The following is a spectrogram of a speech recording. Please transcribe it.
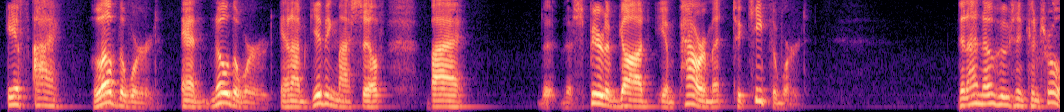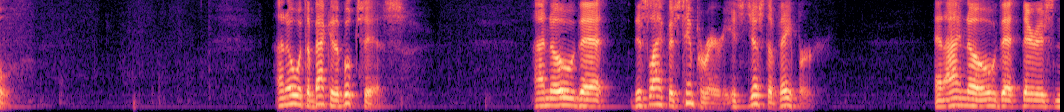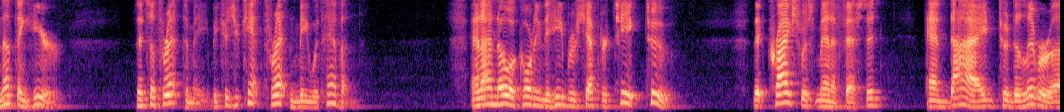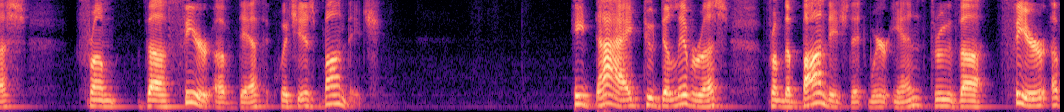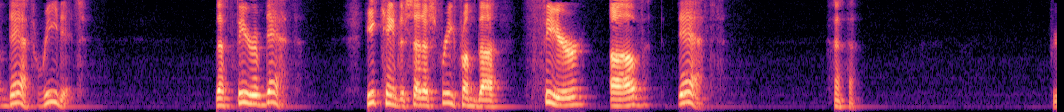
if I love the Word and know the Word, and I'm giving myself by the, the Spirit of God empowerment to keep the Word, then I know who's in control. I know what the back of the book says. I know that this life is temporary. It's just a vapor. And I know that there is nothing here that's a threat to me because you can't threaten me with heaven. And I know according to Hebrews chapter 2 that Christ was manifested and died to deliver us from the fear of death, which is bondage. He died to deliver us from the bondage that we're in through the fear of death. Read it. The fear of death. He came to set us free from the fear of death. fear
